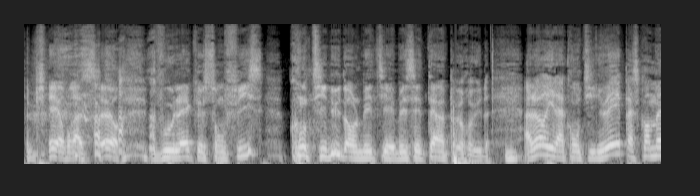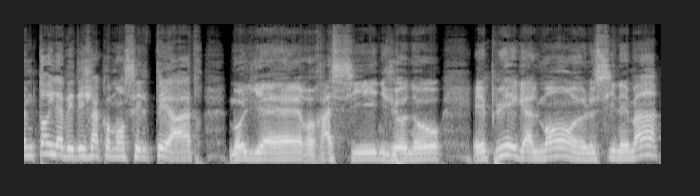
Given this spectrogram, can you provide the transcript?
Pierre Brasseur voulait que son fils continue dans le métier, mais c'était un peu rude. Alors il a continué parce qu'en même temps il avait déjà commencé c'est le théâtre, Molière, Racine, Giono, et puis également euh, le cinéma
